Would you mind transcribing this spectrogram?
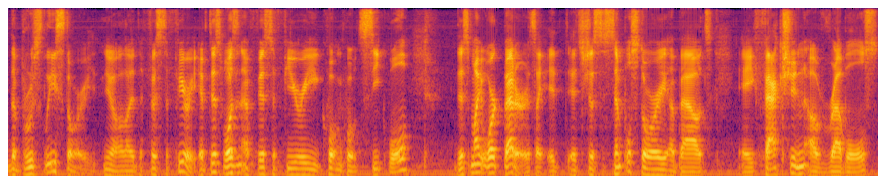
the Bruce Lee story, you know, like the Fist of Fury. If this wasn't a Fist of Fury quote unquote sequel, this might work better. It's like it, it's just a simple story about a faction of rebels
